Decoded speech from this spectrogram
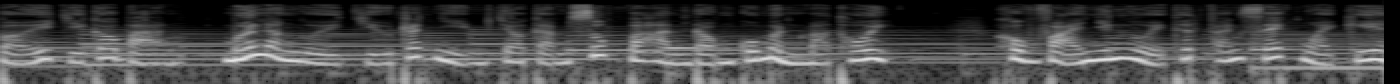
bởi chỉ có bạn mới là người chịu trách nhiệm cho cảm xúc và hành động của mình mà thôi, không phải những người thích phán xét ngoài kia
